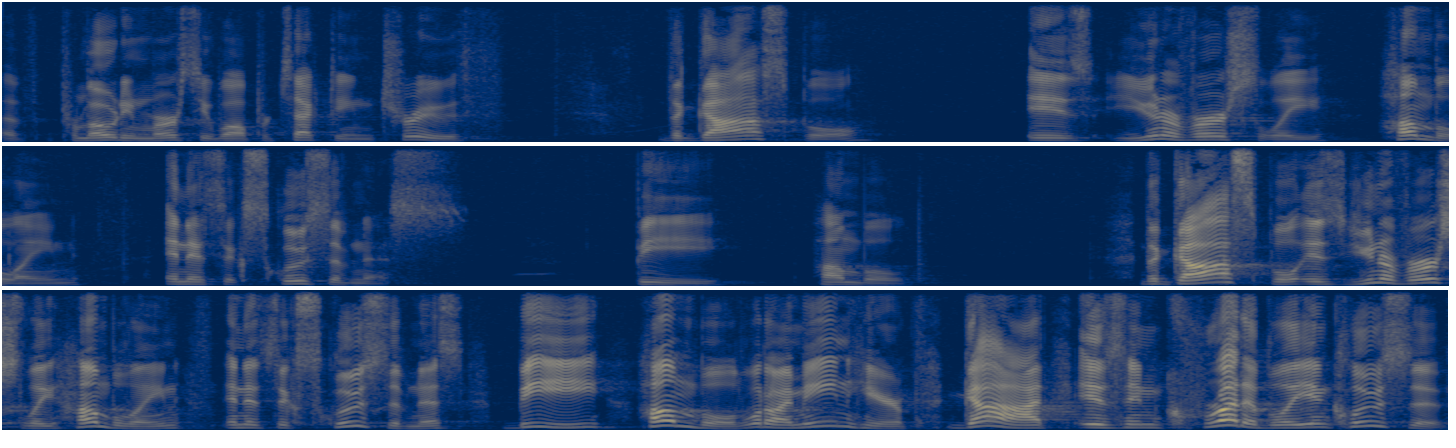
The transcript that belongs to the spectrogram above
of promoting mercy while protecting truth. The gospel is universally humbling in its exclusiveness. Be humbled. The gospel is universally humbling in its exclusiveness. Be humbled. What do I mean here? God is incredibly inclusive.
